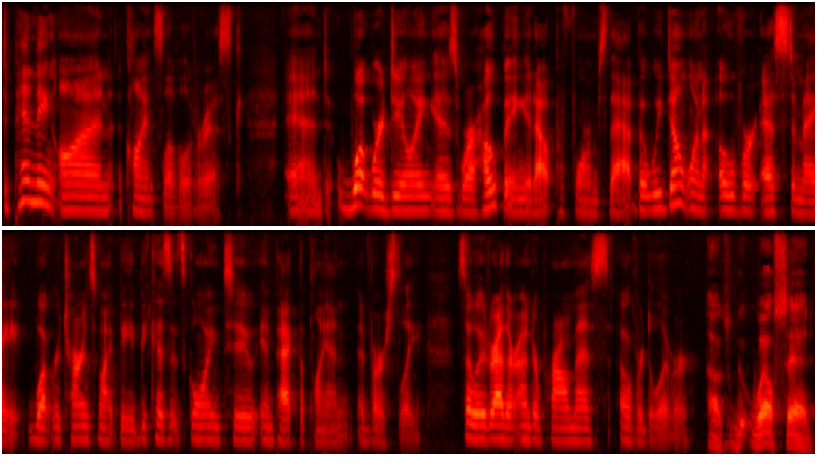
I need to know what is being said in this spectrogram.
depending on a client's level of risk. And what we're doing is we're hoping it outperforms that, but we don't want to overestimate what returns might be because it's going to impact the plan adversely. So we'd rather underpromise, overdeliver. Oh, well said.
